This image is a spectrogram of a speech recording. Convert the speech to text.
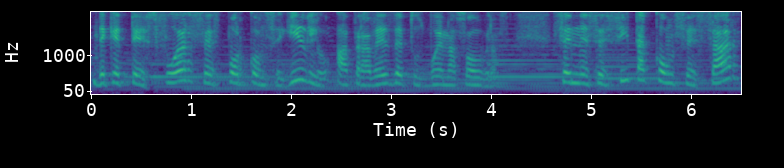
de que te esfuerces por conseguirlo a través de tus buenas obras. Se necesita confesar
